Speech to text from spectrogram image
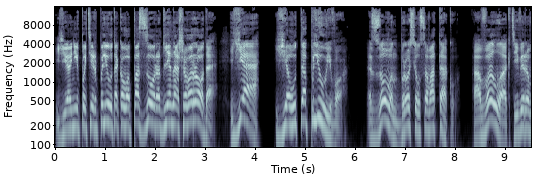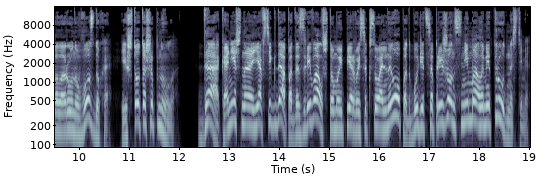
«Я не потерплю такого позора для нашего рода! Я... я утоплю его!» Зован бросился в атаку, а Велла активировала руну воздуха и что-то шепнула. Да, конечно, я всегда подозревал, что мой первый сексуальный опыт будет сопряжен с немалыми трудностями.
